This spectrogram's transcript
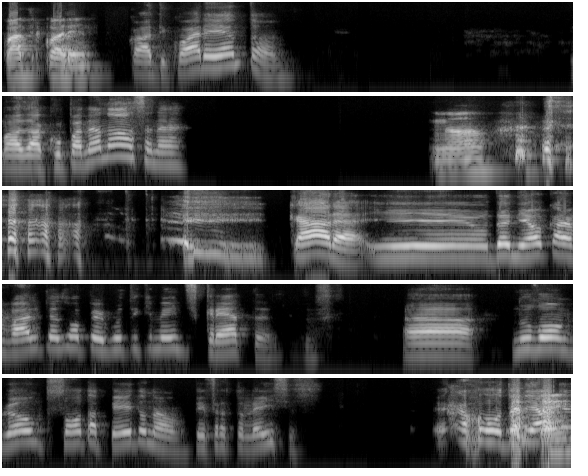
4,40. 4,40. Mas a culpa não é nossa, né? Não. Cara, e o Daniel Carvalho fez uma pergunta aqui meio discreta. Ah, no longão, tu solta peido ou não? Tem fratulências? É, O Daniel, Tem.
